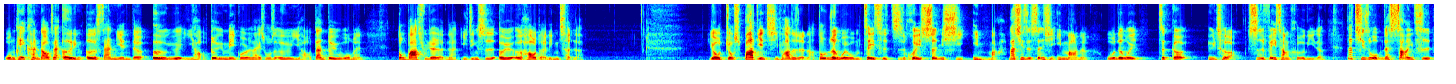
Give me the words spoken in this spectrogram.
我们可以看到，在二零二三年的二月一号，对于美国人来说是二月一号，但对于我们东八区的人呢，已经是二月二号的凌晨了。有九十八点七趴的人啊，都认为我们这次只会升息一码。那其实升息一码呢，我认为这个预测啊是非常合理的。那其实我们在上一次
